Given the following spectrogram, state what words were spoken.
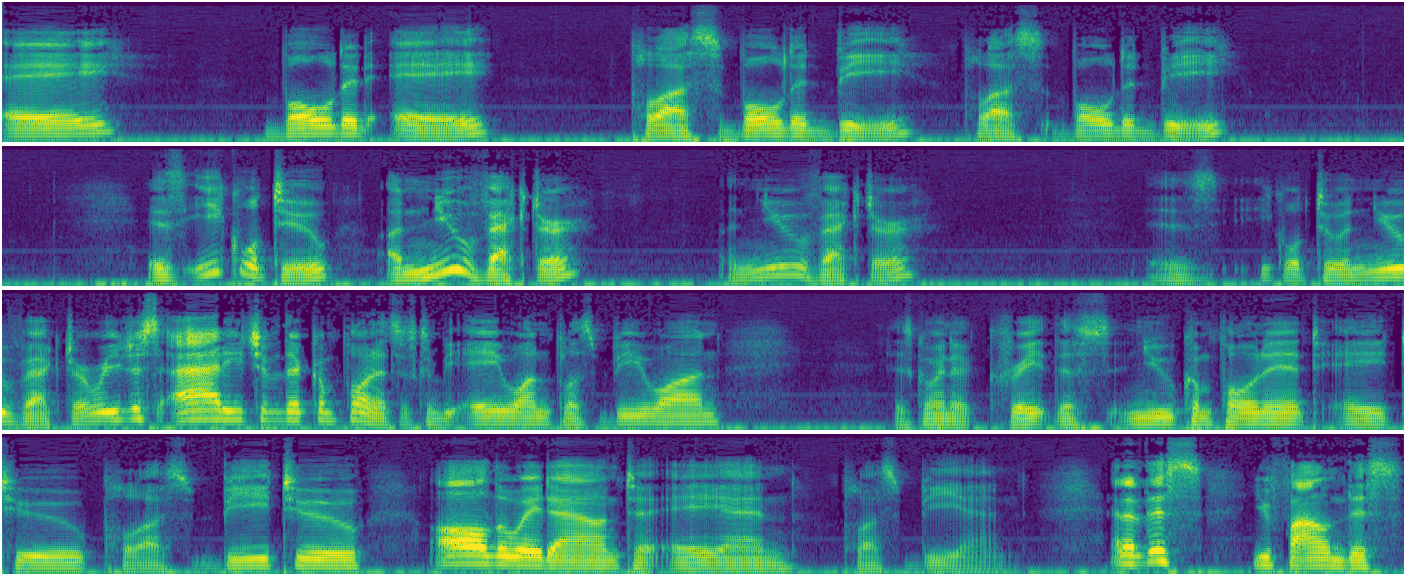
a bolded a plus bolded b plus bolded b is equal to a new vector a new vector is equal to a new vector where you just add each of their components. It's going to be a1 plus b1 is going to create this new component a2 plus b2 all the way down to an plus bn. And if this you found this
